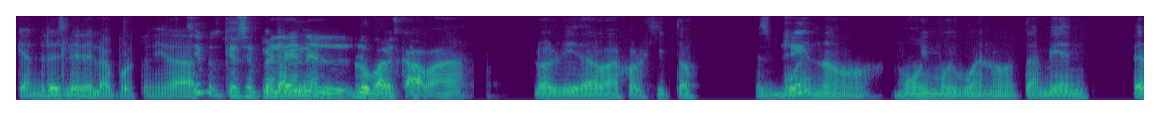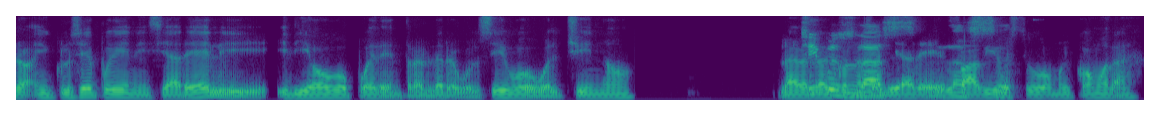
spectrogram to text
que Andrés le dé la oportunidad. Sí, pues que se pelee en el... Rubalcaba, lo olvidaba, Jorgito, es bueno, muy, muy bueno también, pero inclusive puede iniciar él y, y Diogo puede entrar de revulsivo o el chino la verdad, pues con la salida de Fabio estuvo muy cómoda.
